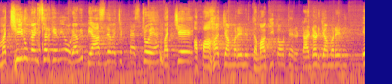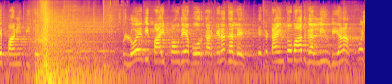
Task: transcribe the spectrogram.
ਮੱਛੀ ਨੂੰ ਕੈਂਸਰ ਕਿਵੇਂ ਹੋ ਗਿਆ? ਵੀ ਬਿਆਸ ਦੇ ਵਿੱਚ ਟੈਸਟ ਹੋਇਆ। ਬੱਚੇ ਅਪਾਹਜ ਜੰਮ ਰਹੇ ਨੇ, ਦਿਮਾਗੀ ਤੌਰ ਤੇ ਰਿਟਾਰਡਡ ਜੰਮ ਰਹੇ ਨੇ, ਇਹ ਪਾਣੀ ਪੀ ਕੇ। ਲੋਹੇ ਦੀ ਪਾਈਪ ਪਾਉਂਦੇ ਆ ਬੋਰ ਕਰਕੇ ਨਾ ਥੱਲੇ, ਇੱਕ ਟਾਈਮ ਤੋਂ ਬਾਅਦ ਗੱਲ ਨਹੀਂ ਹੁੰਦੀ ਹੈ ਨਾ ਕੁਝ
